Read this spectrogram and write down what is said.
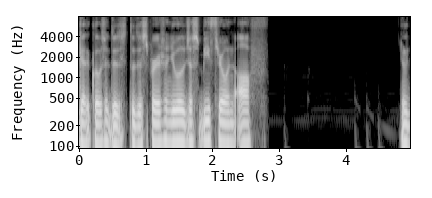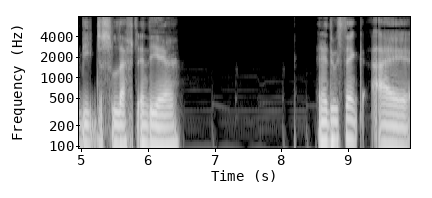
get closer to this, to this person, you will just be thrown off. You'll be just left in the air. And I do think I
